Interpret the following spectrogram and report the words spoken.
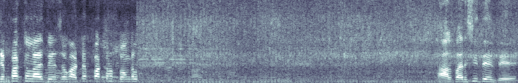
ఇటే పక్కన లాగితే అటే పక్కన తొంగలు వాళ్ళ పరిస్థితి ఏంటి?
